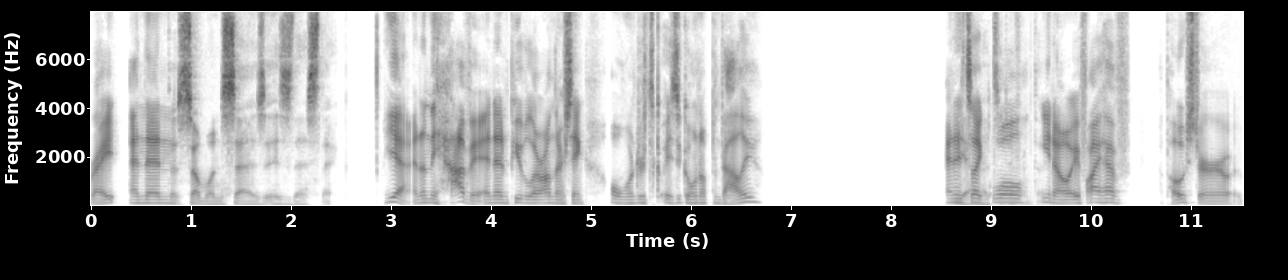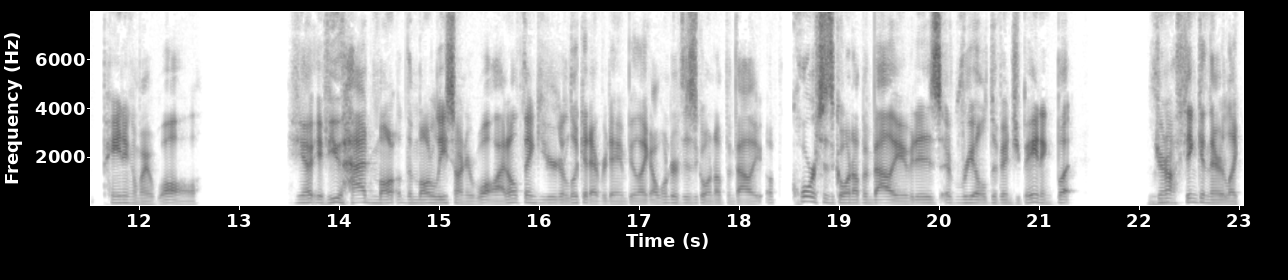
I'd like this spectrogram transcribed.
right and then That someone says is this thing. Yeah, and then they have it, and then people are on there saying, "Oh, wonder it's is it going up in value?" And it's Yeah, like, well, you know, if I have a poster painting on my wall, if you if you had Mo- the Mona Lisa on your wall, I don't think you're gonna look at it every day and be like, "I wonder if this is going up in value." Of course, it's going up in value if it is a real Da Vinci painting, but you're Mhm. not thinking there like,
